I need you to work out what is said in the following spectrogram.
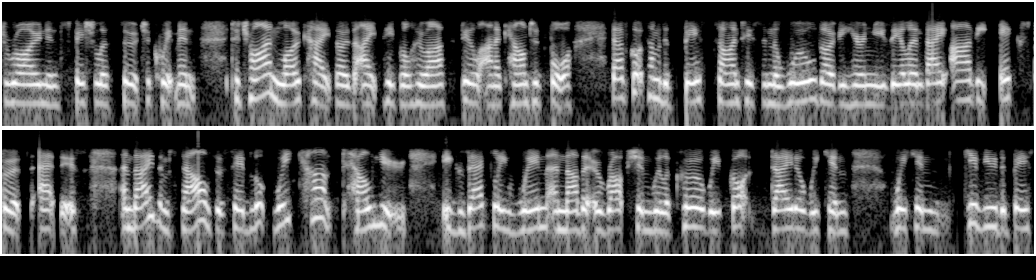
drone and specialist search equipment to try and locate those eight people who are still unaccounted for. They've got some of the best scientists in the world over here in New Zealand. They are the experts at this, and they themselves have said, look, we can't tell you exactly when another eruption will occur. We've got data we can we can give you the best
